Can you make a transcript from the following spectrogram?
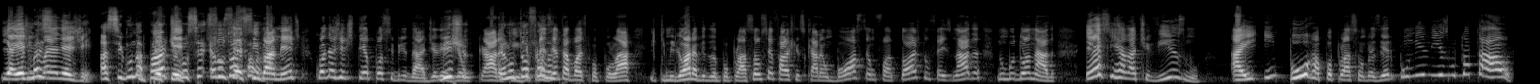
E aí a gente Mas vai eleger. A segunda parte, PT, você. Eu não tô falando. sucessivamente, quando a gente tem a possibilidade de eleger Bicho, um cara que representa falando- a voz popular e que melhora a vida da população, você fala que esse cara é um bosta, é um fantoche, não fez nada, não mudou nada. Esse relativismo aí empurra a população brasileira para um niilismo total.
